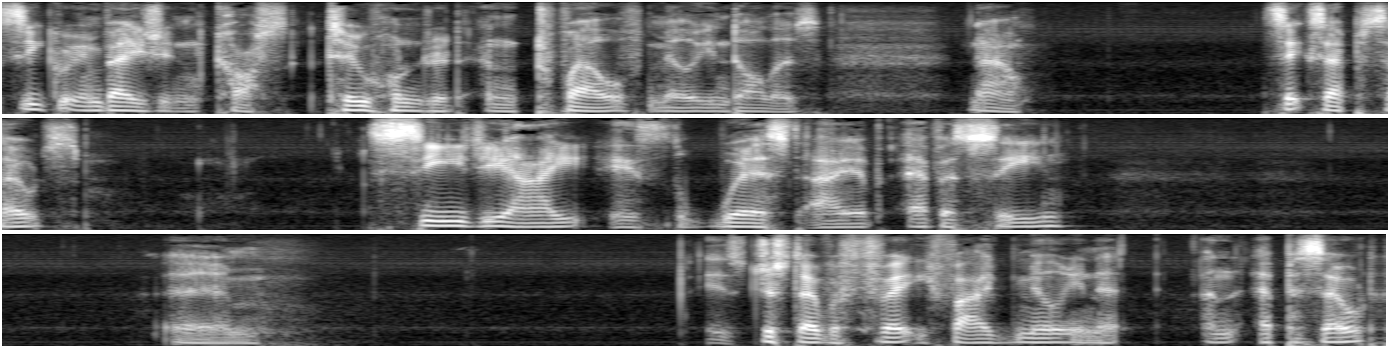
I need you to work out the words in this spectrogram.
Secret Invasion costs $212 million. Now, six episodes. CGI is the worst I have ever seen. Um, it's just over 35 million an episode.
